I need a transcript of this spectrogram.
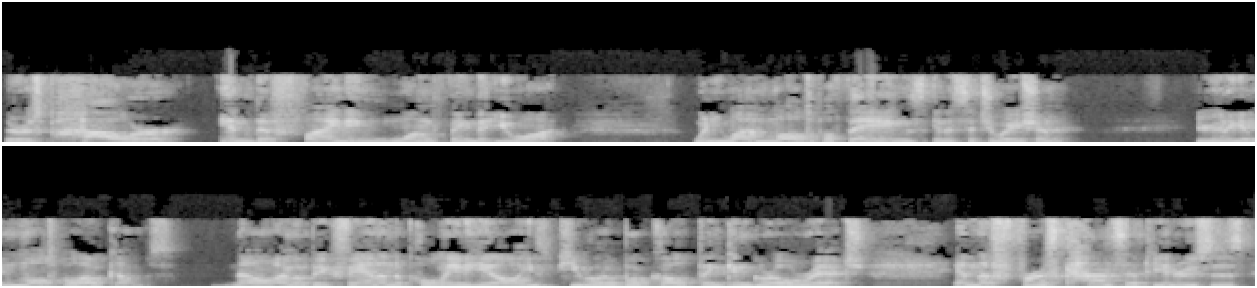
There is power in defining one thing that you want. When you want multiple things in a situation, you're going to get multiple outcomes. Now, I'm a big fan of Napoleon Hill. He's, he wrote a book called Think and Grow Rich. And the first concept he introduces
